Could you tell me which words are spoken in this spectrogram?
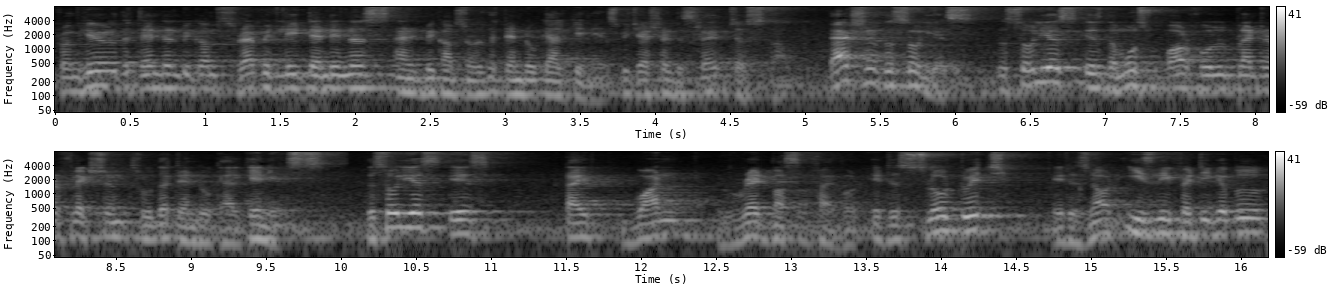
From here, the tendon becomes rapidly tendinous and it becomes known as the tendocalcaneus, which I shall describe just now. The action of the soleus. The soleus is the most powerful plantar flexion through the tendocalcaneus. The soleus is type 1 red muscle fiber. It is slow twitch, it is not easily fatigable,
